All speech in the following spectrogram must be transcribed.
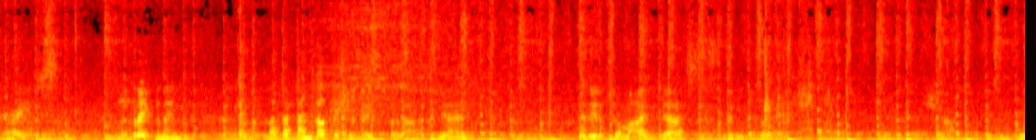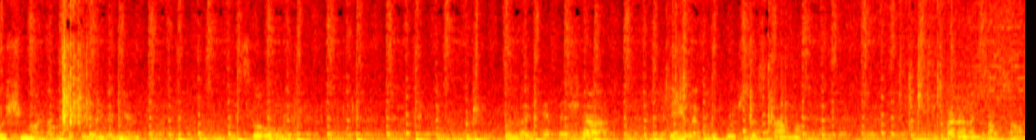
guys. Na-try ko na yun. Natatanggal ko siya guys pala. Yan. Pwede siya ma-adjust. Ganito. Siya. Push mo lang siya ganyan. So, siya. Ito yung nagpupush sa stomach. Para nagpapam.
